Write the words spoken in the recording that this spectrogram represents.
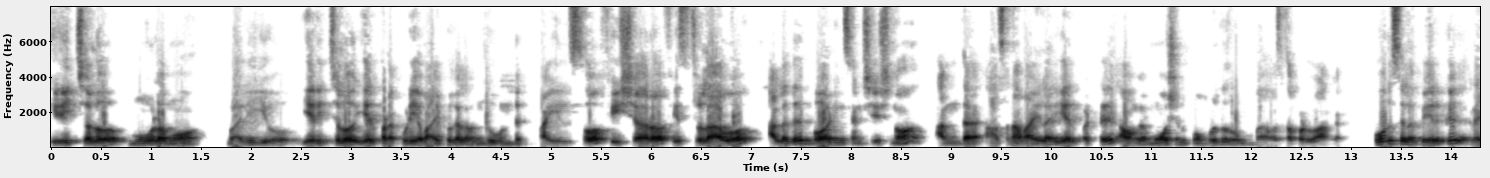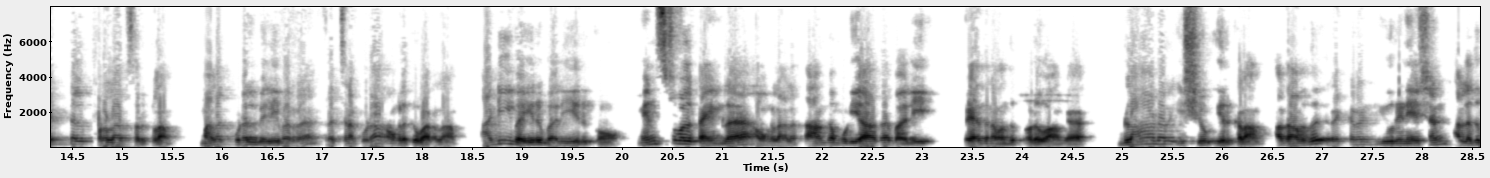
கிழிச்சலோ மூலமோ வலியோ எரிச்சலோ ஏற்படக்கூடிய வாய்ப்புகள் வந்து உண்டு. பைல்ஸோ ஃபிஷரோ ஃபிஸ்டுலாவோ அல்லது பேர்டிங் சென்சேஷனோ அந்த ஆசன வாயில ஏற்பட்டு அவங்க மோஷன் போகும்போது ரொம்ப அவஸ்தைப்படுவாங்க. ஒரு சில பேருக்கு ரெட்டல் ப்ரொலாப்ஸ் இருக்கலாம். மலக்குடல் வெளிவர்ற பிரச்சனை கூட அவங்களுக்கு வரலாம். அடி வயிறு வலி இருக்கும். மென்ஸ்ட்ருவல் டைம்ல அவங்களால தாங்க முடியாத வலி வேதனை வந்து படுவாங்க. பிளாடர் இஷ்யூ இருக்கலாம். அதாவது ரெக்கரண்ட் யூரினேஷன் அல்லது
